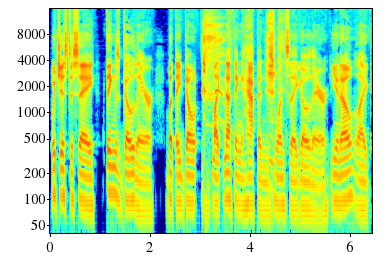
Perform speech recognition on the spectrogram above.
which is to say things go there, but they don't like nothing happens once they go there, you know? Like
